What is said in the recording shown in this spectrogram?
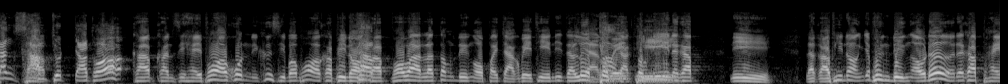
ตั้งครัสามบจุดจ่าท้อ ครับคันสิให้พ่อคนนี่คือสิบ่พ่อครับพี่น้องครับครับ เพราะว่าเราต้องดึงออกไปจากเวทีนี่จะเริ่มต้นจากเวทีจากตรงนี้นะครับ นี่แล้วก็พี่น้องอย่าเพิ่งดึงเอาเด้อนะครับ ให้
